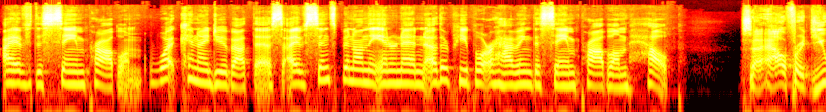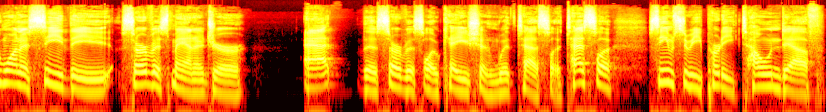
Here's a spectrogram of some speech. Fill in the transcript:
I have the same problem. What can I do about this? I've since been on the internet and other people are having the same problem. Help. So, Alfred, you want to see the service manager at the service location with Tesla. Tesla seems to be pretty tone deaf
